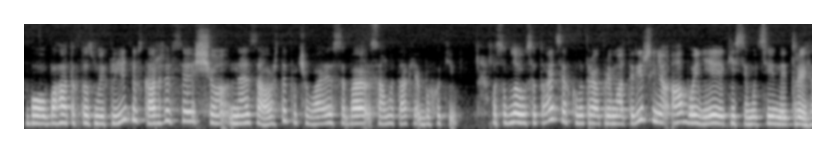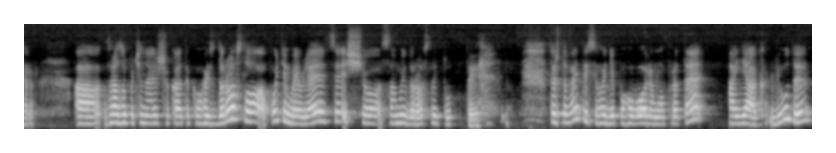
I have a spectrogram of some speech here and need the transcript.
Бо багато хто з моїх клієнтів скаржився, що не завжди почуває себе саме так, як би хотів. Особливо в ситуаціях, коли треба приймати рішення або є якийсь емоційний тригер. А зразу починаєш шукати когось дорослого, а потім виявляється, що самий дорослий тут ти. Тож давайте сьогодні поговоримо про те, а як люди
